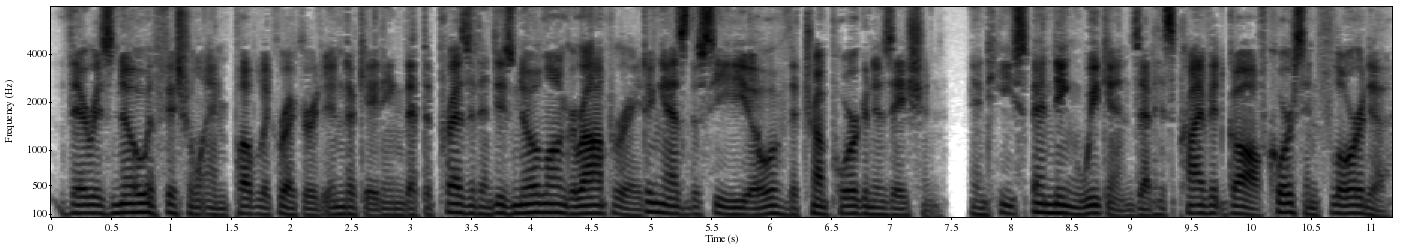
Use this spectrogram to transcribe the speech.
There is no official and public record indicating that the president is no longer operating as the CEO of the Trump Organization, and he's spending weekends at his private golf course in Florida,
